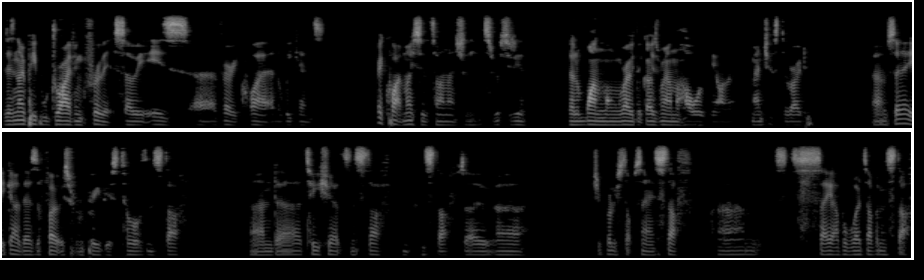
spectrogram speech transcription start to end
There's no people driving through it, so it is uh, very quiet at the weekends. Very quiet most of the time actually. It's really the one long road that goes around the whole of the island, Manchester Road. Um, so there you go. There's the photos from previous tours and stuff, and uh, t-shirts and stuff and stuff. So uh, should probably stop saying stuff. Um, say other words other than stuff.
